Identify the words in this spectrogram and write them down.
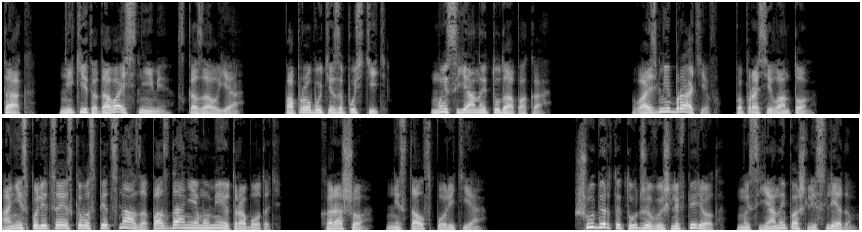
«Так, Никита, давай с ними», — сказал я. «Попробуйте запустить. Мы с Яной туда пока». «Возьми братьев», — попросил Антон. «Они с полицейского спецназа по зданиям умеют работать». «Хорошо», — не стал спорить я. Шуберты тут же вышли вперед. Мы с Яной пошли следом.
